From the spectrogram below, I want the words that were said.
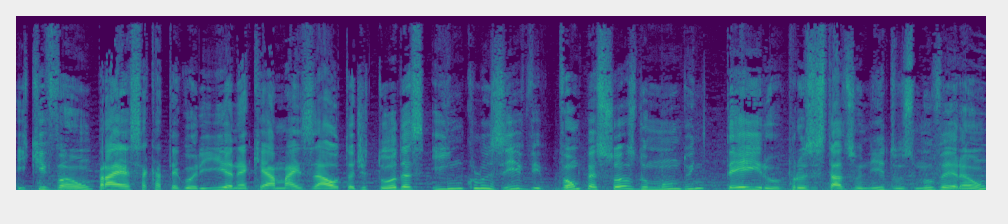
e que vão para essa categoria, né, que é a mais alta de todas, e inclusive vão pessoas do mundo inteiro para os Estados Unidos no verão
